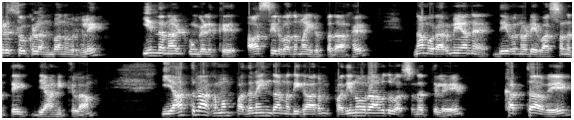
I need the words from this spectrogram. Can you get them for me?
கிறிஸ்துக்கள் அன்பானவர்களே இந்த நாள் உங்களுக்கு ஆசீர்வாதமாக இருப்பதாக நாம் ஒரு அருமையான தேவனுடைய வசனத்தை தியானிக்கலாம். யாத்ராகமம் பதினைந்தாம் அதிகாரம் பதினோராவது வசனத்திலே கர்த்தாவே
